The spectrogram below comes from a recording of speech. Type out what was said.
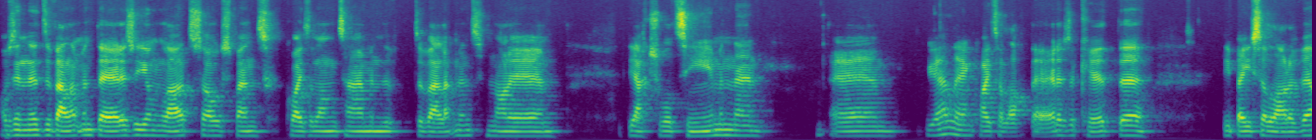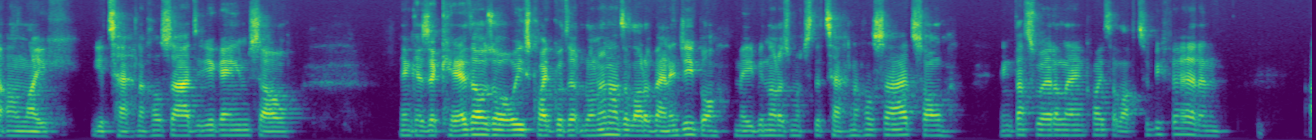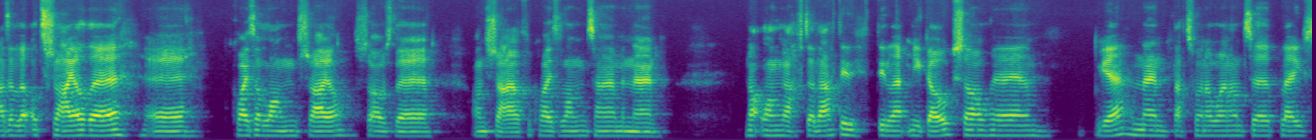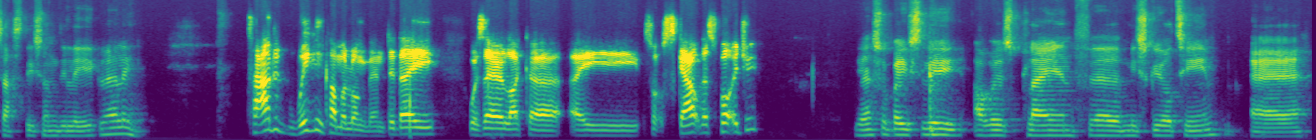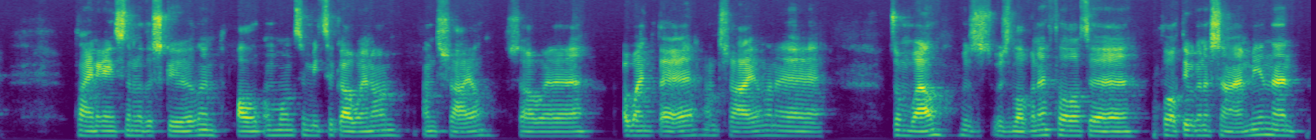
I was in the development there as a young lad, so spent quite a long time in the development, not um, the actual team, and then um, yeah, learned quite a lot there as a kid. The, they base a lot of it on like your technical side of your game, so I think as a kid, I was always quite good at running, had a lot of energy, but maybe not as much the technical side. So I think that's where I learned quite a lot, to be fair. And had a little trial there, uh, quite a long trial. So I was there on trial for quite a long time. And then not long after that, they, they let me go. So um, yeah, and then that's when I went on to play Saturday Sunday League, really. So how did Wigan come along then? Did they was there like a, a sort of scout that spotted you? Yeah, so basically I was playing for my school team, uh, playing against another school and Alton wanted me to go in on, on trial. So uh, I went there on trial and uh, done well, was was loving it, thought uh, thought they were going to sign me and then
